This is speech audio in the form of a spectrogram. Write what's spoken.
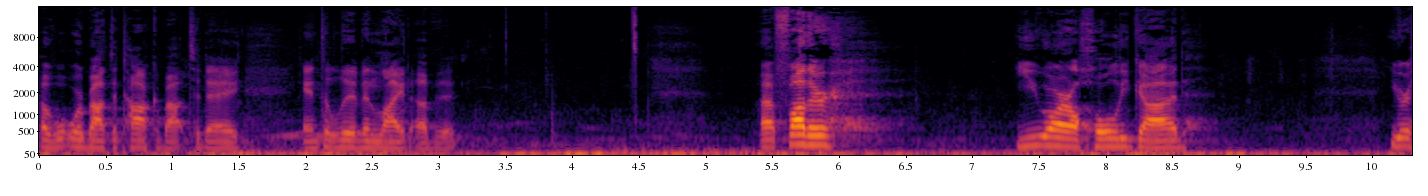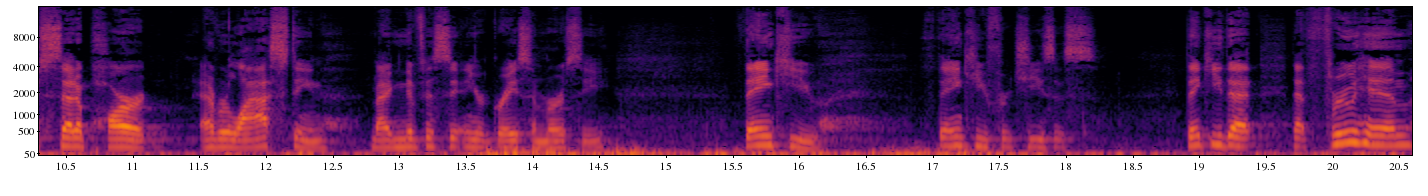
of what we're about to talk about today and to live in light of it. Uh, Father, you are a holy God. You are set apart, everlasting, magnificent in your grace and mercy. Thank you. Thank you for Jesus. Thank you that, that through him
